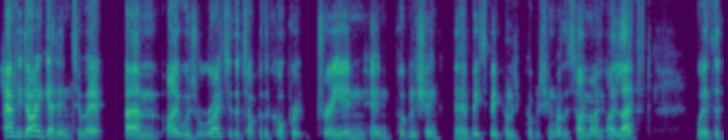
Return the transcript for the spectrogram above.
How did I get into it? Um, I was right at the top of the corporate tree in in publishing, uh, B2B publishing by the time I, I left, with a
